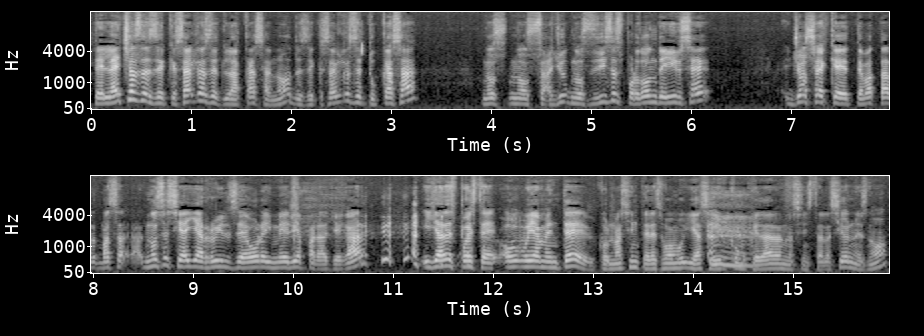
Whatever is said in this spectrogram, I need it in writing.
te la echas desde que salgas de la casa, ¿no? Desde que salgas de tu casa, nos, nos, nos dices por dónde irse yo sé que te va a a, no sé si haya reels de hora y media para llegar y ya después te, obviamente, con más interés vamos a seguir como quedaron las instalaciones, ¿no?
